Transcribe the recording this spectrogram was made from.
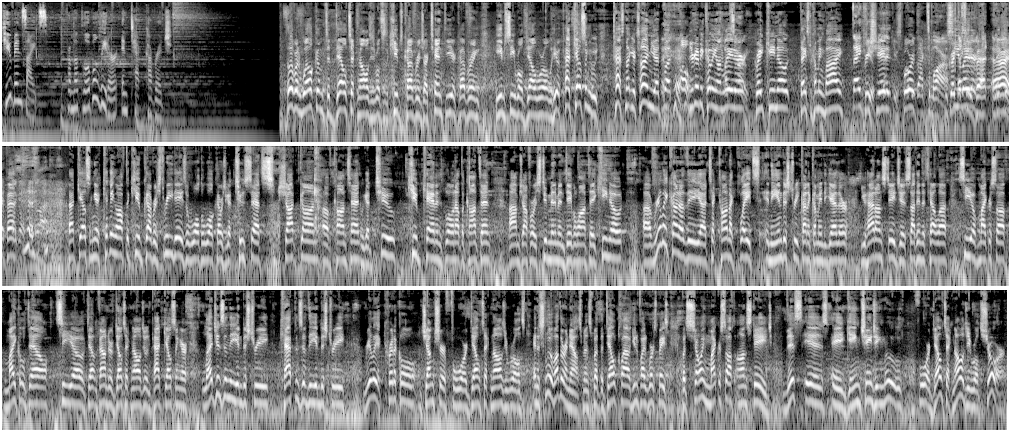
Cube Insights from the global leader in tech coverage. Hello everyone, welcome to Dell Technologies World. This is theCUBE's coverage, our 10th year covering EMC World, Dell World. We're here with Pat Gelsinger. Who, Pat's not your time yet, but oh, you're going to be coming on later. Great keynote. Thanks for coming by. Thank Appreciate you. it. Thank Sport. back tomorrow. We'll see you later. You, Pat. All right. Care, Pat. Pat Gelsinger kicking off the Cube coverage. Three days of wall-to-wall coverage. We got two sets, shotgun of content. We got two Cube cannons blowing out the content. I'm John Furrier, Stu Miniman, Dave Vellante, keynote. Uh, really kind of the uh, tectonic plates in the industry kind of coming together. You had on stage uh, Satya Nadella, CEO of Microsoft, Michael Dell, CEO of Dell, and founder of Dell Technology, and Pat Gelsinger, legends in the industry, captains of the industry, really a critical juncture for Dell Technology Worlds, and a slew of other announcements, but the Dell Cloud Unified Workspace, but showing Microsoft on stage. This is a game-changing move for Dell Technology World, sure,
